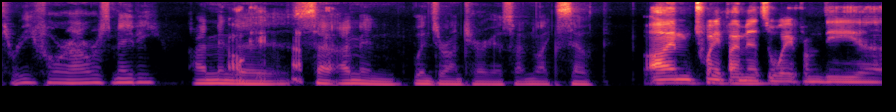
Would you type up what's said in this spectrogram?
three, four hours maybe. I'm in Okay, the so, I'm in Windsor, Ontario, so I'm like south. I'm 25 minutes away from the uh,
